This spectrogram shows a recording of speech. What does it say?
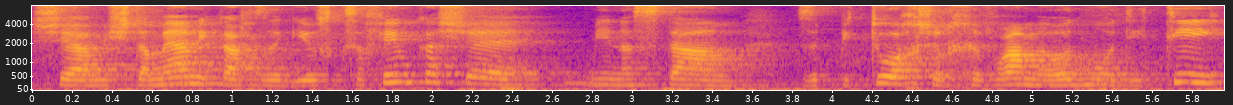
שהמשתמע מכך זה גיוס כספים קשה, מן הסתם, זה פיתוח של חברה מאוד מאוד איטי,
